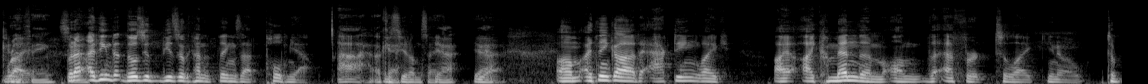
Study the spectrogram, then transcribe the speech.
kind right. of thing. But I, I think that those are these are the kind of things that pulled me out. ah, okay, You see what I'm saying? Yeah, yeah. Um, I think uh, the acting, like, I, I commend them on the effort to like, you know, to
